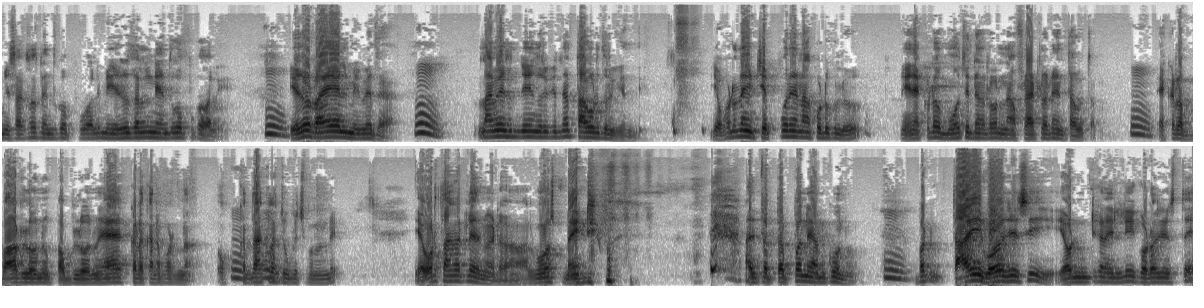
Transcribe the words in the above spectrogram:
మీ సక్సెస్ ఎందుకు ఒప్పుకోవాలి? మీ ఎదుగుదలని ఎందుకు ఒప్పుకోవాలి? Hmm. ఏదో రాయాలి మీ మీద. ఉమ్, నా మీద నేను దొరికిందా? తాగుడు దొరికింది. ఎవడో నేను చెప్పుకునే నా కొడుకులు నేను ఎక్కడో మోతి నగరం నా ఫ్లాట్లో నేను తాగుతాను ఉమ్, ఎక్కడ బార్లోను పబ్లోను ఎక్కడ కనపడినా ఒక్క దాఖలా చూపించమనండి. ఎవరు తాగట్లేదు మేడం. ఆల్మోస్ట్ నైంటీ అది పెద్ద తప్పని నేను అనుకోను. బట్ తాగి గొడవ చేసి ఎవరింటికైనా వెళ్ళి గొడవ చేస్తే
